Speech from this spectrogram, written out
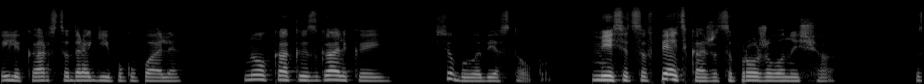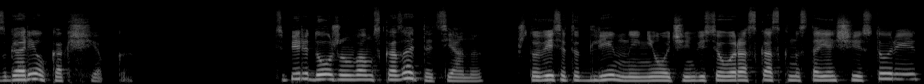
и лекарства дорогие покупали. Но, как и с Галькой, все было без толку. Месяцев пять, кажется, прожил он еще. Сгорел, как щепка. Теперь должен вам сказать, Татьяна, что весь этот длинный, не очень веселый рассказ к настоящей истории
